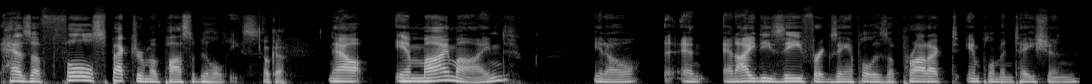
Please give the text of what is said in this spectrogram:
has a full spectrum of possibilities. Okay. Now, in my mind, you know, and and IDZ, for example, is a product implementation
